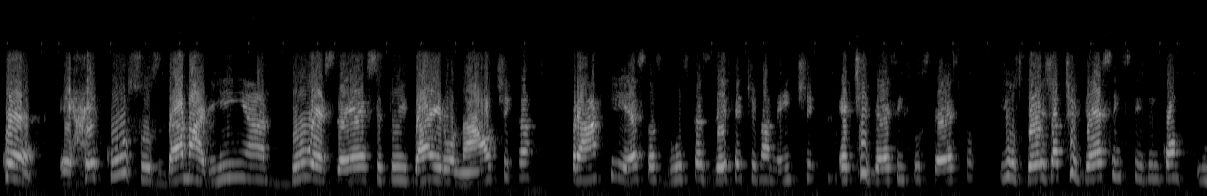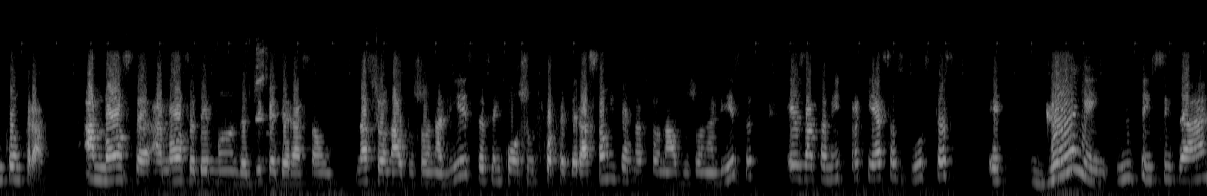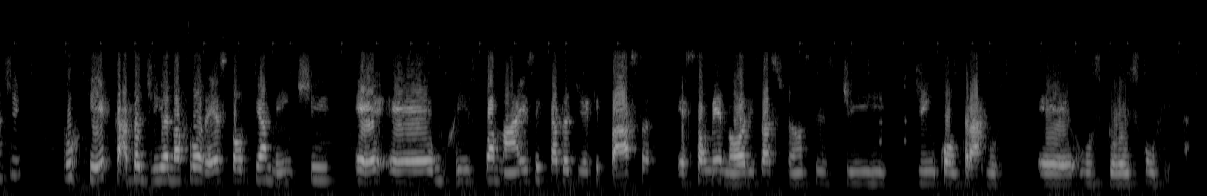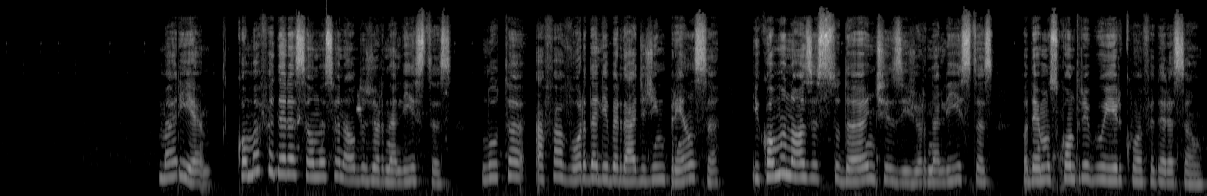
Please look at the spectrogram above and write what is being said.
com é, recursos da Marinha, do Exército e da Aeronáutica para que essas buscas efetivamente é, tivessem sucesso e os dois já tivessem sido encontrados. A nossa, a nossa demanda de Federação Nacional dos Jornalistas, em conjunto com a Federação Internacional dos Jornalistas, é exatamente para que essas buscas é, ganhem intensidade, porque cada dia na floresta, obviamente, é, é, um risco a mais e cada dia que passa é, são menores as chances de, de encontrarmos é, os dois com vida. Maria, como a Federação Nacional dos Jornalistas luta a favor da liberdade de imprensa e como nós, estudantes e jornalistas, podemos contribuir com a federação?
